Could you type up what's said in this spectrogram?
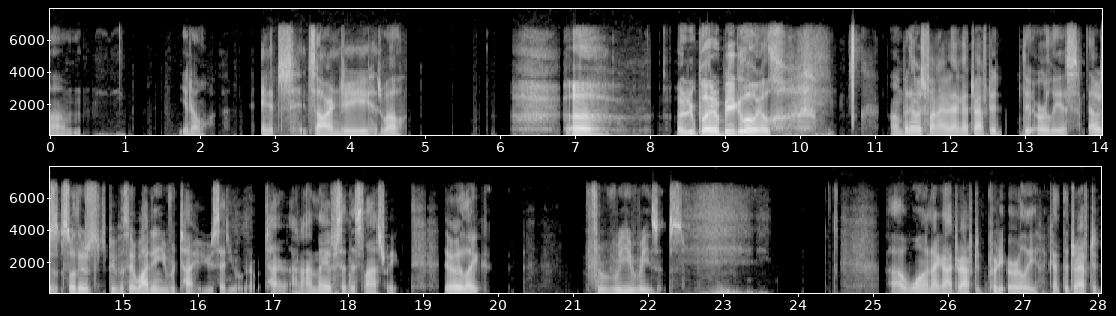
Um, you know, and it's it's RNG as well. Uh, I do plan on being loyal. Um, but that was fun. I, I got drafted the earliest. That was so. There's people say, "Why didn't you retire?" You said you were gonna retire. I, I may have said this last week. There are like three reasons. Uh, one, I got drafted pretty early. I got the drafted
